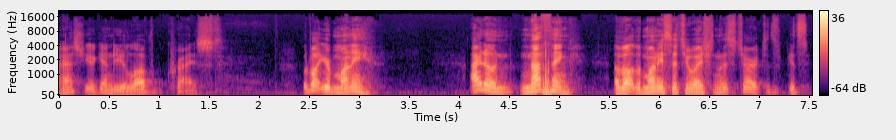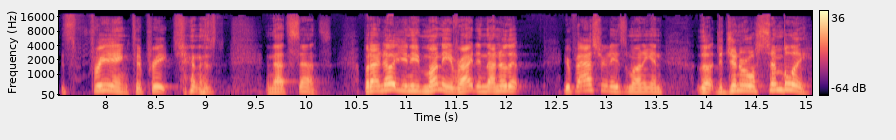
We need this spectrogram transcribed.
I ask you again, do you love Christ? What about your money? I know nothing about the money situation in this church. It's, it's, it's freeing to preach in, this, in that sense. But I know you need money, right? And I know that your pastor needs money and the, the General Assembly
